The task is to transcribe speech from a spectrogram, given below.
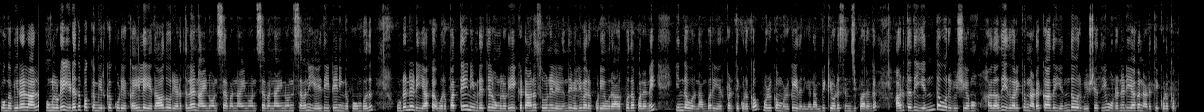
உங்கள் விரலால் உங்களுடைய இடது பக்கம் இருக்கக்கூடிய கையில் ஏதாவது ஒரு இடத்துல nine one seven nine one seven nine one seven எழுதிட்டே நீங்கள் போகும்போது உடனடியாக ஒரு பத்தே நிமிடத்தில் உங்களுடைய இக்கட்டான சூழ்நிலையிலிருந்து வெளிவரக்கூடிய ஒரு அற்புத பலனை இந்த ஒரு நம்பர் ஏற்படுத்தி கொடுக்கும். முழுக்க முழுக்க இதை நீங்கள் நம்பிக்கையோடு செஞ்சு பாருங்கள் அடுத்தது எந்த ஒரு விஷயமும் அதாவது இது வரைக்கும் நடக்காத எந்த ஒரு விஷயத்தையும் உடனடியாக நடத்தி கொடுக்கும்.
